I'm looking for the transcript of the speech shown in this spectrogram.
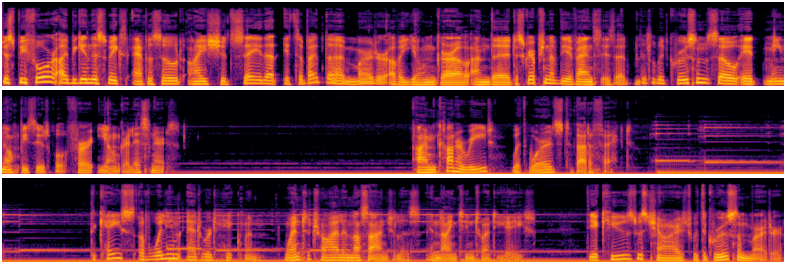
Just before I begin this week's episode, I should say that it's about the murder of a young girl, and the description of the events is a little bit gruesome, so it may not be suitable for younger listeners. I'm Conor Reid with words to that effect. The case of William Edward Hickman went to trial in Los Angeles in 1928. The accused was charged with the gruesome murder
